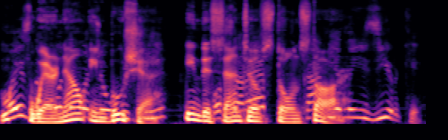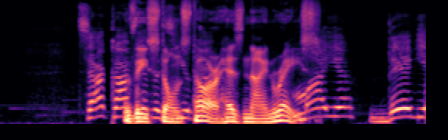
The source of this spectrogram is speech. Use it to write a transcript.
We are now in Busha, in the center of Stone Star. This stone star has nine rays. It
